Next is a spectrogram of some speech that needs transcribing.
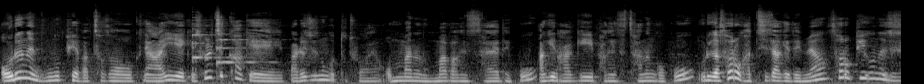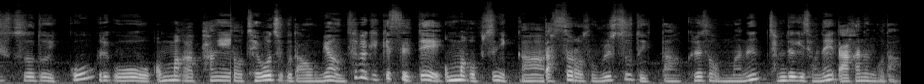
어른의 눈높이에 맞춰서 그냥 아이에게 솔직하게 말해주는 것도 좋아요. 엄마는 엄마 방에서 자야 되고 아기 아기 방에서 자는 거고 우리가 서로 같이 자게 되면 서로 피곤해질 수도 있고 그리고 엄마가 방에서 재워주고 나오면 새벽에 깼을 때 엄마가 없으니까 낯설어서 울 수도 있다. 그래서 엄마는 잠들기 전에 나가는 거다.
